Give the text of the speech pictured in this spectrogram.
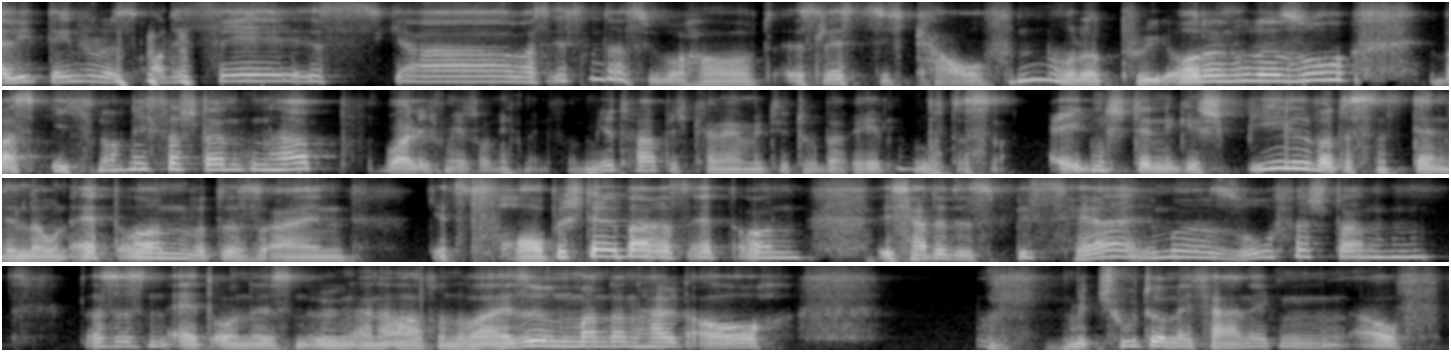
Elite Dangerous Odyssey ist ja, was ist denn das überhaupt? Es lässt sich kaufen oder pre-ordern oder so. Was ich noch nicht verstanden habe, weil ich mich auch nicht mehr informiert habe, ich kann ja mit dir drüber reden. Wird das ein eigenständiges Spiel? Wird das ein Standalone Add-on? Wird das ein jetzt vorbestellbares Add-on. Ich hatte das bisher immer so verstanden, dass es ein Add-on ist in irgendeiner Art und Weise und man dann halt auch mit Shooter-Mechaniken auf,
